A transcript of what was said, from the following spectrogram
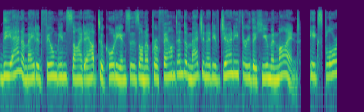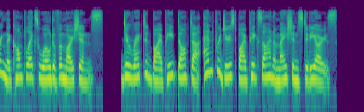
the animated film Inside Out took audiences on a profound and imaginative journey through the human mind, exploring the complex world of emotions. Directed by Pete Docter and produced by Pixar Animation Studios.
